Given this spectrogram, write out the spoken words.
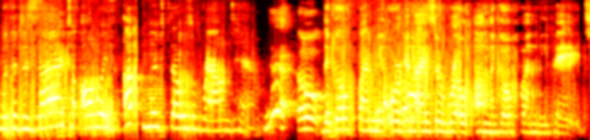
with a desire to always uplift those around him. Yeah. Oh, The GoFundMe organizer wrote on the GoFundMe page.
